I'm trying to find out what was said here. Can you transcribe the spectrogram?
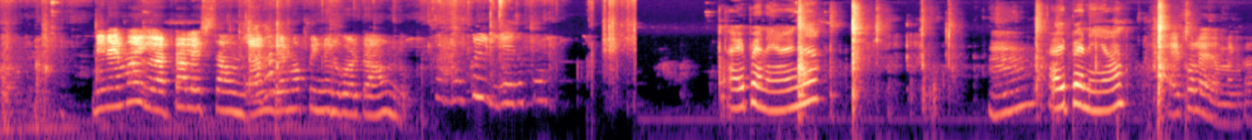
రావాలి. నేనేమో ఇక అట్టాలు వేస్తూ ఉంటా నువ్వేమో పిన్నులు కొడతా ఉండు. అయిపోయినాయా అయిపోయినాయా? అయిపోలేదమ్మా ఇంకా.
